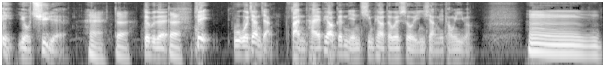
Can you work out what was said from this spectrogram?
哎，有趣耶，哎，对，对不对？对，所以我我这样讲，反台票跟年轻票都会受影响，你同意吗？嗯，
